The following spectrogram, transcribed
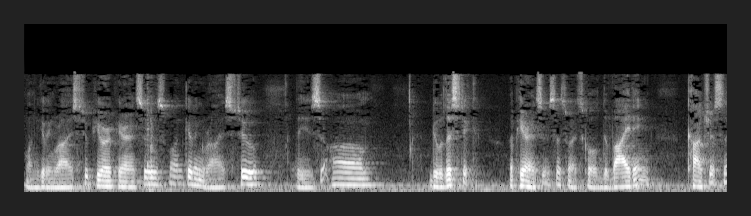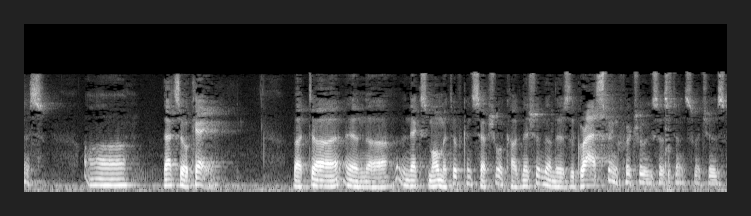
One giving rise to pure appearances, one giving rise to these um, dualistic appearances. That's what it's called, dividing consciousness. Uh, that's okay. But uh, in uh, the next moment of conceptual cognition, then there's the grasping for true existence, which is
